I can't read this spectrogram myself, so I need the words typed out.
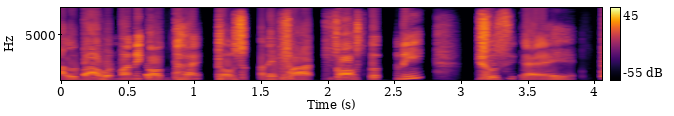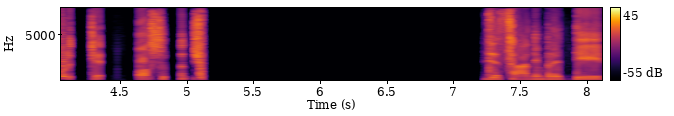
আল বাবুন মানে অধ্যায় দর্শন মানে পাঠ ফসল মানে পরিচ্ছেদ ফসল মানে যে সানি মানে তিন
